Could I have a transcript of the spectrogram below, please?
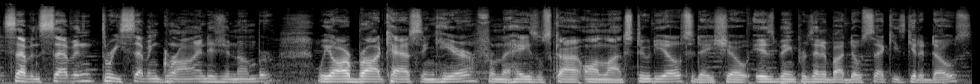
877-37 Grind is your number. We are broadcasting here from the Hazel Sky Online Studio. Today's show is being presented by Dos Equis Get a Dose.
